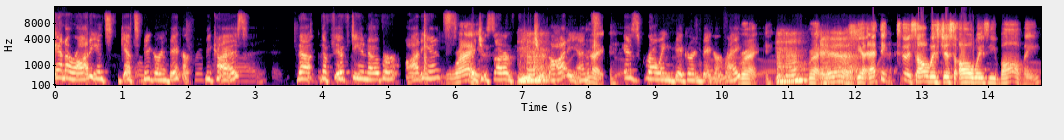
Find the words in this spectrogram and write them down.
and our audience gets bigger and bigger because the the 50 and over audience, right. which is our featured audience, right. is growing bigger and bigger, right? Right. Mm-hmm. Right. It is. Yeah. And I think too, it's always just always evolving,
